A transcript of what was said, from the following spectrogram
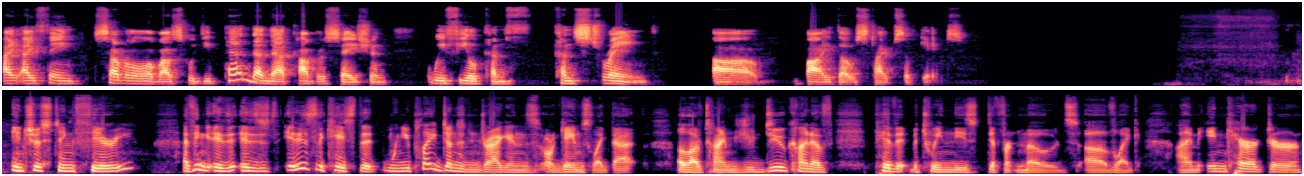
I, I, think several of us who depend on that conversation, we feel con- constrained uh, by those types of games. Interesting theory. I think it is it is the case that when you play Dungeons and Dragons or games like that, a lot of times you do kind of pivot between these different modes of like I'm in character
